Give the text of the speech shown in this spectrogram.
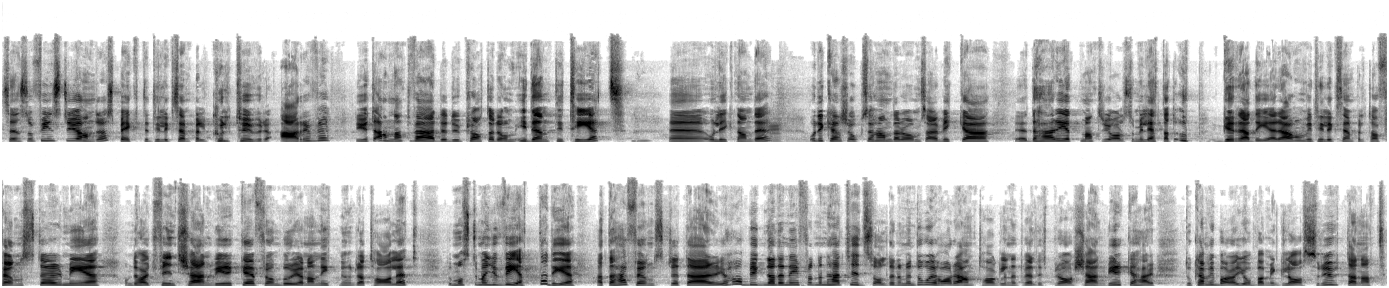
Sen så finns det ju andra aspekter, till exempel kulturarv. Det är ju ett annat värde. Du pratade om identitet eh, och liknande. Och det kanske också handlar om så här, vilka... Eh, det här är ett material som är lätt att uppgradera. Om vi till exempel tar fönster med... Om du har ett fint kärnvirke från början av 1900-talet, då måste man ju veta det, att det här fönstret är... Jaha, byggnaden är från den här tidsåldern, men då har det antagligen ett väldigt bra kärnvirke här. Då kan vi bara jobba med glasrutan, att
